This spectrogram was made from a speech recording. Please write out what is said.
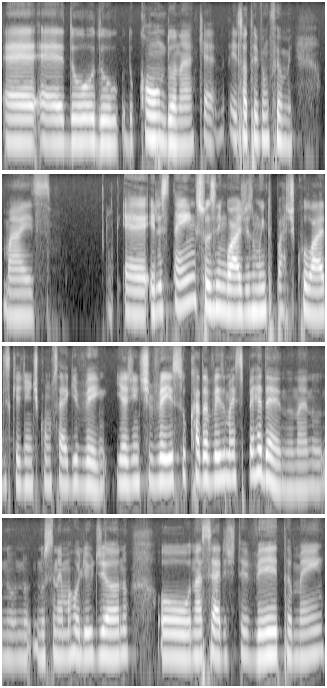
é, é do, do, do Kondo, né? Que é, ele só teve um filme, mas é, eles têm suas linguagens muito particulares que a gente consegue ver. E a gente vê isso cada vez mais se perdendo né? no, no, no cinema hollywoodiano ou na série de TV também.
